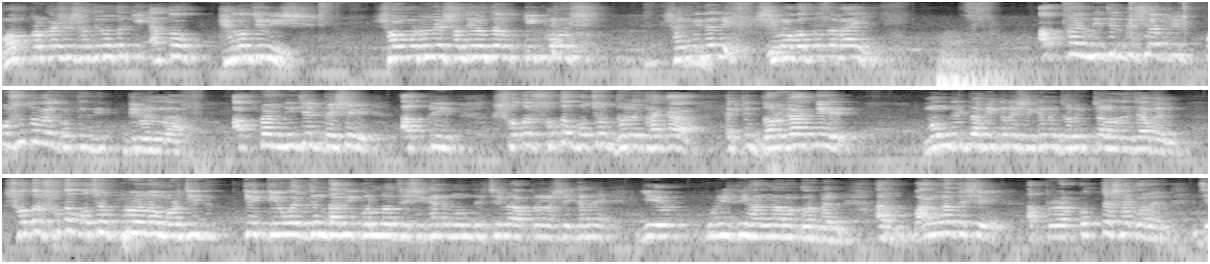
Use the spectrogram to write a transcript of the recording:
মত প্রকাশের স্বাধীনতা কি এত খেলো জিনিস? সংগঠনের স্বাধীনতা কি কোনো সাংবিধানিক সীমাবদ্ধতা নাই? আপনার নিজের দেশে আপনি পশু করতে দিবেন না। আপনার নিজের দেশে আপনি শত শত বছর ধরে থাকা একটি দরগাকে মন্দির দাবি করে সেখানে জরিপ চালাতে যাবেন। শত শত বছর পুরনো মসজিদ কেউ একজন দাবি করল যে সেখানে মন্দির ছিল, আপনারা সেখানে গিয়ে পুলিশ দিয়ে হাঙ্গামা করবেন। আর বাংলাদেশে আপনারা প্রত্যাশা করেন যে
